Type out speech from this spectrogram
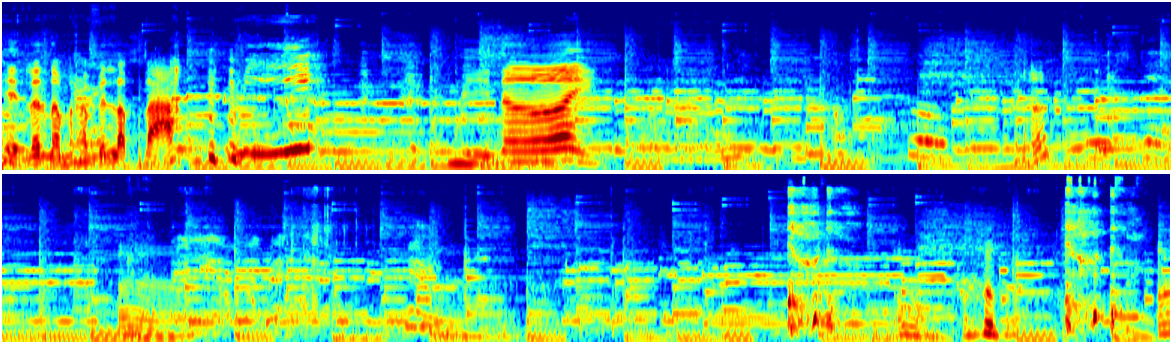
เห็นแล้วแต่มาทำเป็นหลับตา หมีหมีเนยตัวเอ๊ะตัวเสร็จเออไปเหลวออกมาด้วยเนี่ยโอ้โอ้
